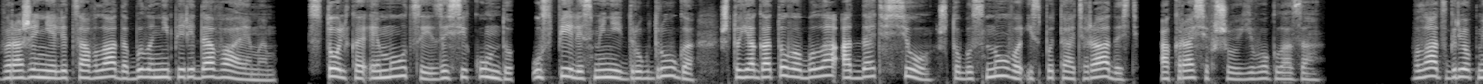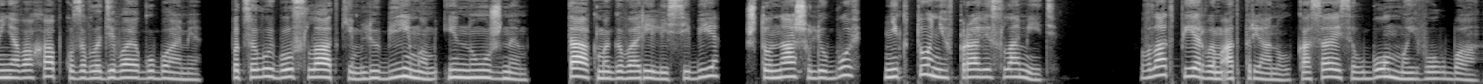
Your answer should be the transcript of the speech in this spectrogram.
Выражение лица Влада было непередаваемым. Столько эмоций за секунду успели сменить друг друга, что я готова была отдать все, чтобы снова испытать радость, окрасившую его глаза. Влад сгреб меня в охапку, завладевая губами. Поцелуй был сладким, любимым и нужным. Так мы говорили себе, что нашу любовь никто не вправе сломить. Влад первым отпрянул, касаясь лбом моего лба.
